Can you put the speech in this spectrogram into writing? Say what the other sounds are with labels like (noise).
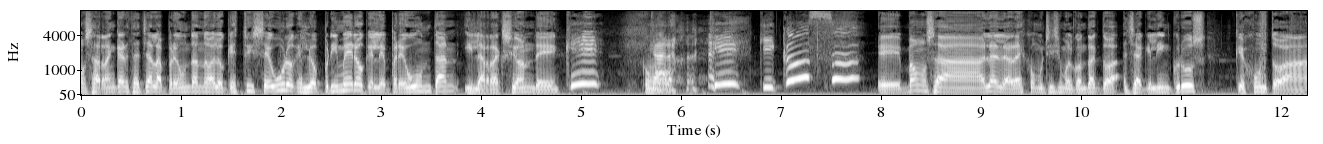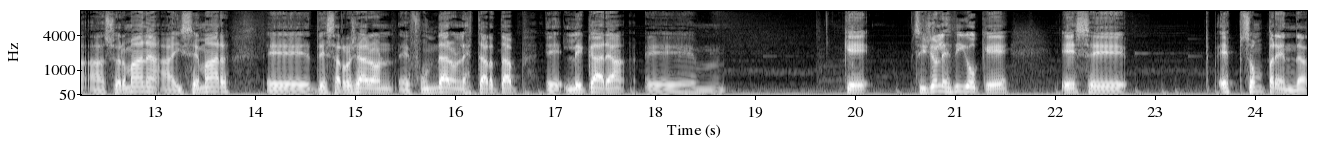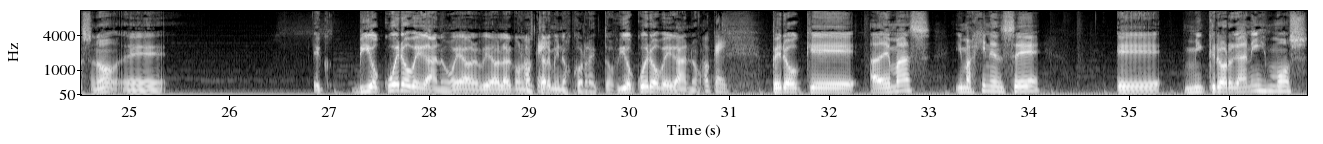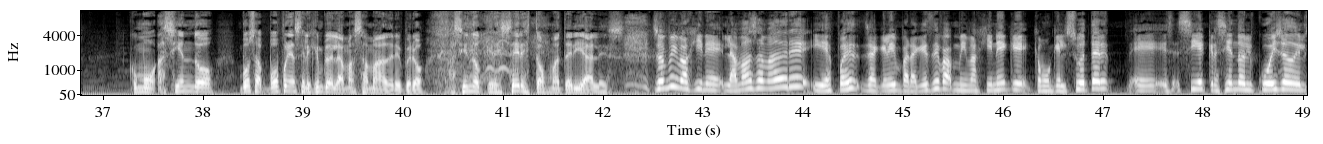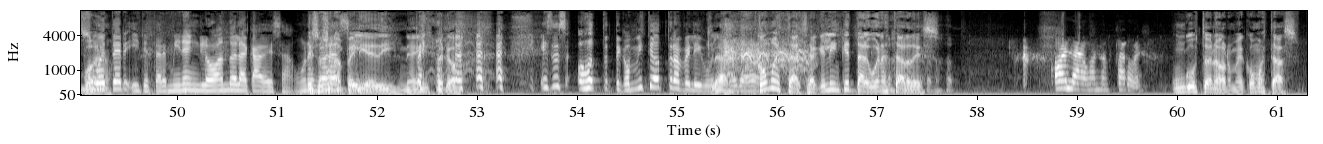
vamos a arrancar esta charla preguntando algo que estoy seguro que es lo primero que le preguntan y la reacción de ¿qué? Como, Claro. ¿Qué? (laughs) ¿Qué cosa? Eh, vamos a hablar, le agradezco muchísimo el contacto a Jacqueline Cruz, que junto a, a su hermana, a Isemar, eh, desarrollaron, eh, fundaron la startup Lecara, que si yo les digo que es, es- son prendas, ¿no? Eh, biocuero vegano, voy a, voy a hablar con los términos correctos, biocuero vegano Ok. pero que además, imagínense eh, microorganismos como haciendo, vos, vos ponías el ejemplo de la masa madre, pero haciendo crecer estos materiales. (laughs) Yo me imaginé la masa madre y después, Jacqueline, para que sepa, me imaginé que como que el suéter eh, sigue creciendo el cuello del Bueno. suéter y te termina englobando la cabeza. Una Eso es una así. peli de Disney, pero (laughs) Eso es otro, te comiste otra película. claro. pero- ¿Cómo estás, Jacqueline? ¿Qué tal? Buenas tardes. (laughs) Hola, buenas tardes. Un gusto enorme. ¿Cómo estás?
